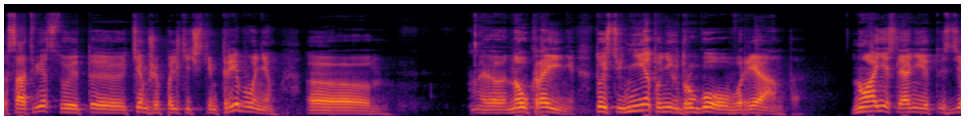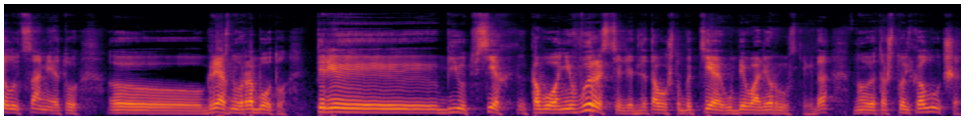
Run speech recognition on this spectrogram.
соответствует э, тем же политическим требованиям на Украине. То есть нет у них другого варианта. Ну а если они сделают сами эту э, грязную работу, перебьют всех, кого они вырастили, для того, чтобы те убивали русских, да, ну это ж только лучше.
